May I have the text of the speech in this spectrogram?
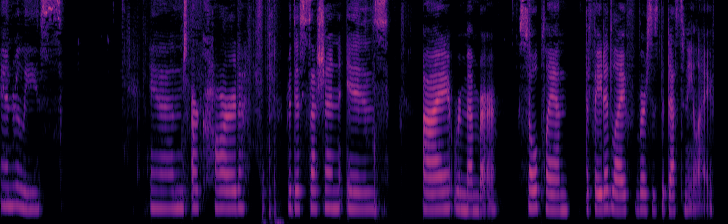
And release. And our card for this session is I Remember Soul Plan The Fated Life versus the Destiny Life.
